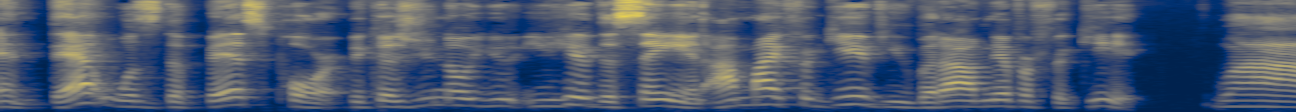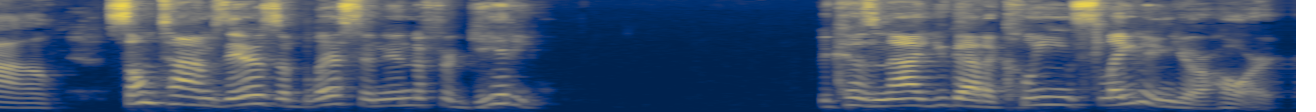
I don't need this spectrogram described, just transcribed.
And that was the best part because you know, you, you hear the saying, I might forgive you, but I'll never forget. Wow. Sometimes there's a blessing in the forgetting because now you got a clean slate in your heart.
